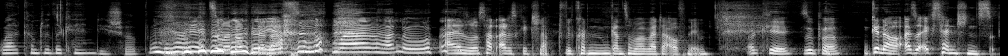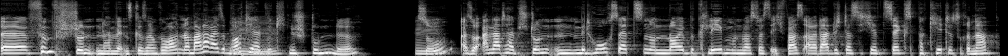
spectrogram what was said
Welcome to the Candy Shop. Ja, jetzt sind wir doch wieder da. Jetzt nochmal, hallo. Also, es hat alles geklappt. Wir können ganz normal weiter aufnehmen. Okay, super. Genau, also Extensions. Äh, fünf Stunden haben wir insgesamt gebraucht. Normalerweise braucht die halt Mhm. wirklich eine Stunde. So, also anderthalb Stunden mit hochsetzen und neu bekleben und was weiß ich was. Aber dadurch, dass ich jetzt sechs Pakete drin habe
